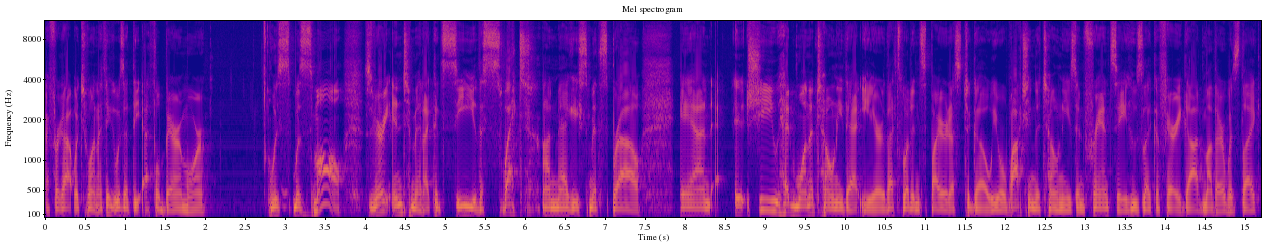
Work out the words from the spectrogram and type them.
I forgot which one. I think it was at the Ethel Barrymore was was small. It was very intimate. I could see the sweat on Maggie Smith's brow, and it, she had won a Tony that year. That's what inspired us to go. We were watching the Tonys, and Francie, who's like a fairy godmother, was like,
